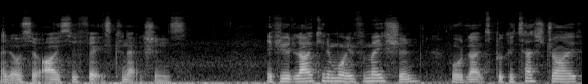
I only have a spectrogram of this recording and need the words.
and also ISOFIX connections. If you would like any more information or would like to book a test drive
